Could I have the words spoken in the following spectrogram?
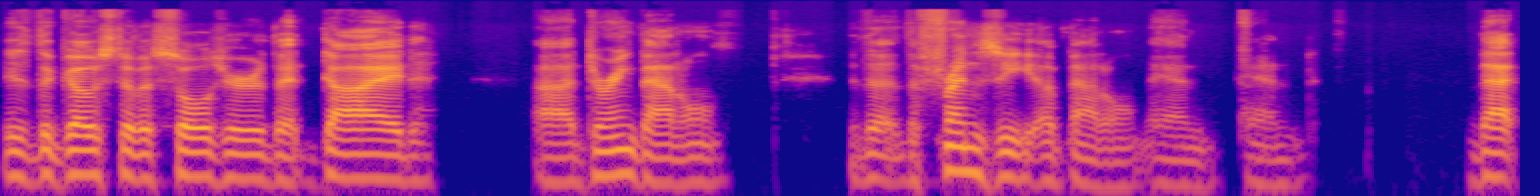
is the ghost of a soldier that died uh, during battle the the frenzy of battle and and that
